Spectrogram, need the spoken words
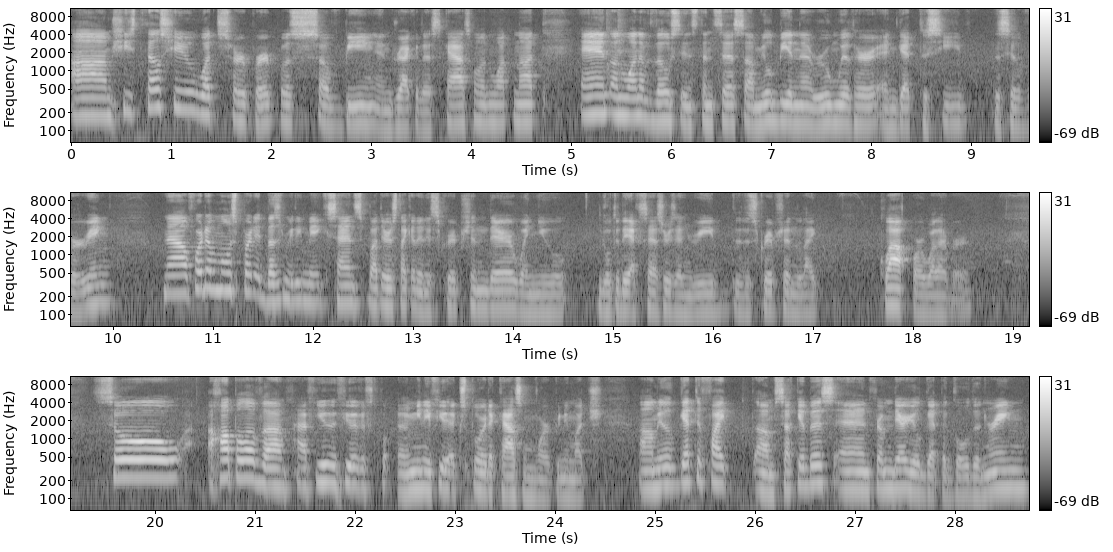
um, she tells you what's her purpose of being in Dracula's castle and whatnot. And on one of those instances, um, you'll be in a room with her and get to see the silver ring. Now, for the most part, it doesn't really make sense, but there's like a description there when you go to the accessories and read the description, like clock or whatever. So a couple of uh, if you if you I mean if you explore the castle more, pretty much, um, you'll get to fight um, Succubus, and from there you'll get the golden ring.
